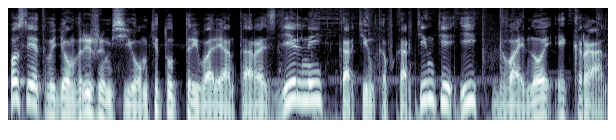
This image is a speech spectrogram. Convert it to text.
После этого идем в режим съемки. Тут три варианта. Раздельный, картинка в картинке и двойной экран.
